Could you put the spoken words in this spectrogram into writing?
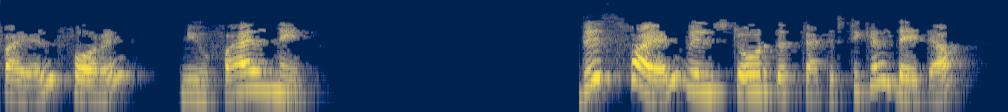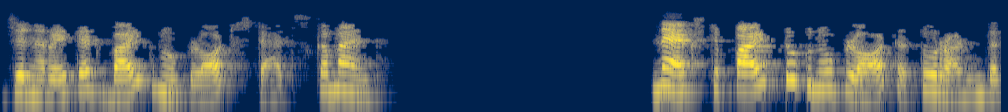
file for a new file name. This file will store the statistical data generated by gnuplot stats command. Next, pipe to gnuplot to run the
